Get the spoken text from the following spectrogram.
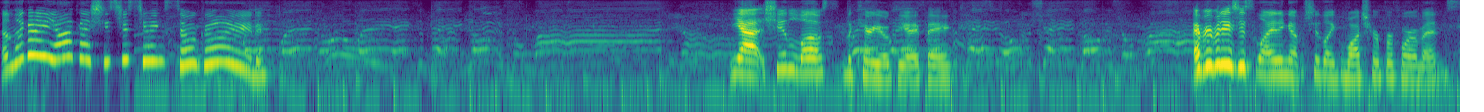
And look at Ayaka, she's just doing so good. Yeah, she loves the karaoke, I think. Everybody's just lining up to like watch her performance.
